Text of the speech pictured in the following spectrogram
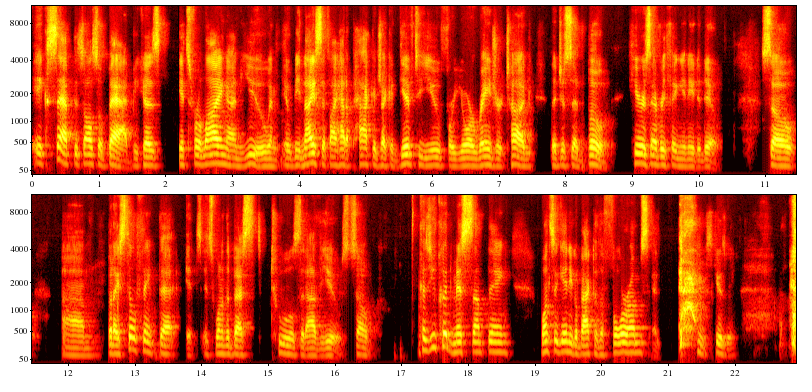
except it's also bad because it's relying on you. And it would be nice if I had a package I could give to you for your Ranger tug that just said, boom, here's everything you need to do. So, um, but I still think that it's it's one of the best tools that I've used. So, because you could miss something. Once again, you go back to the forums and excuse me.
